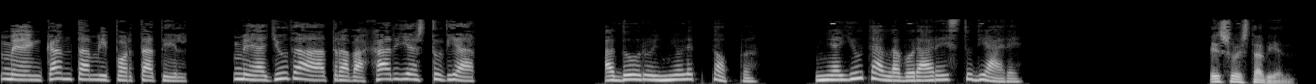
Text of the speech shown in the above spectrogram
Me encanta mi portátil. Me ayuda a trabajar y estudiar. Adoro il mio laptop. Mi aiuta a lavorare e studiare. Eso está bien.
